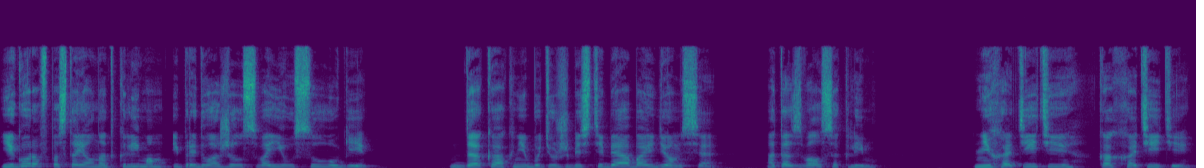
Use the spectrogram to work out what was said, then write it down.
Егоров постоял над Климом и предложил свои услуги. «Да как-нибудь уж без тебя обойдемся», — отозвался Клим. «Не хотите, как хотите»,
